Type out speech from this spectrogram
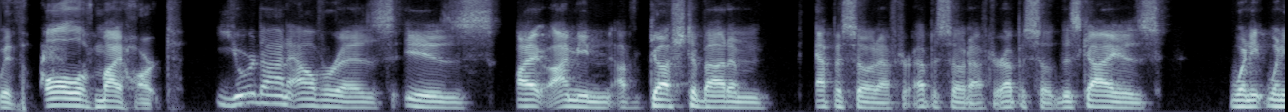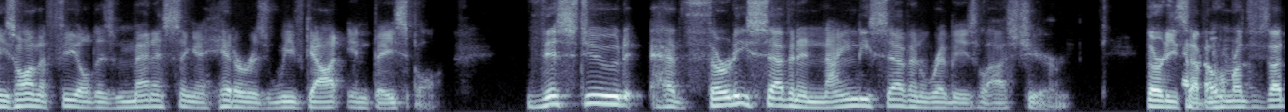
with all of my heart. Yordan Alvarez is I I mean I've gushed about him episode after episode after episode. This guy is when he when he's on the field as menacing a hitter as we've got in baseball. This dude had 37 and 97 ribbies last year. 37 home runs, you said?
